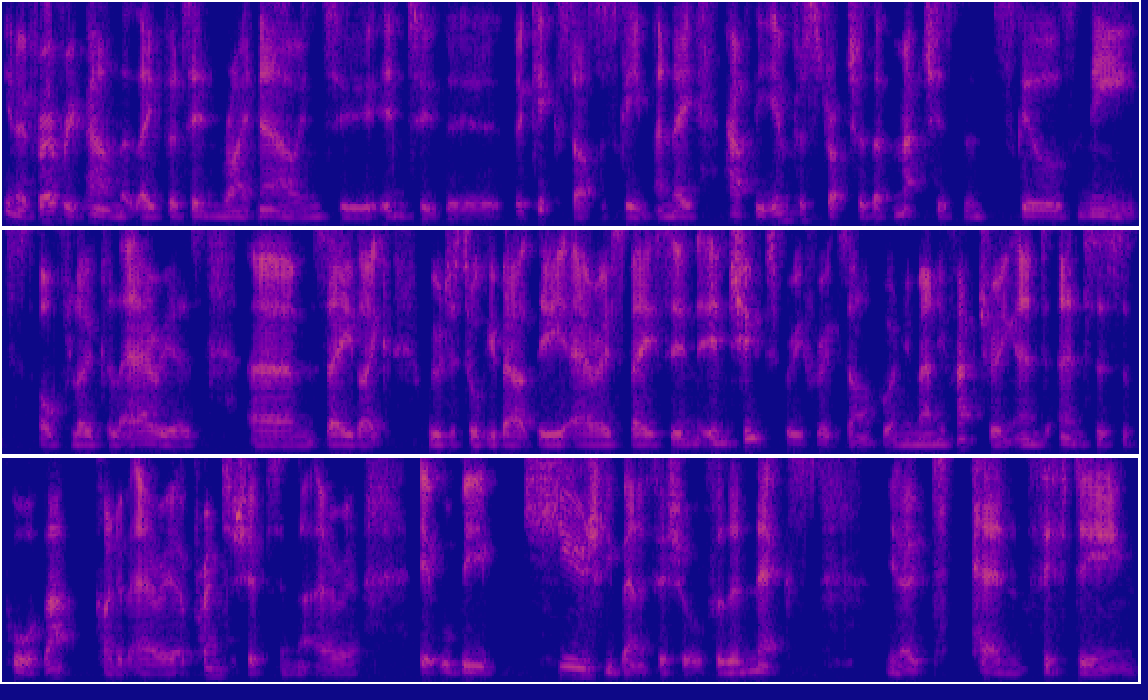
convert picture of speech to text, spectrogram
you know, for every pound that they put in right now into into the the Kickstarter scheme, and they have the infrastructure that matches the skills needs of local areas. Um, say, like we were just talking about the aerospace in in Tewkesbury, for example, and in manufacturing, and and to support that kind of area, apprenticeships in that area, it will be hugely beneficial for the next you know 10 15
